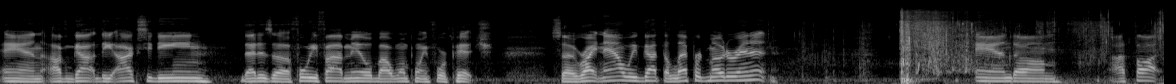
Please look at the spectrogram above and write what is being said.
And I've got the Oxidean, that is a 45 mil by 1.4 pitch. So right now we've got the Leopard motor in it. And um, I thought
